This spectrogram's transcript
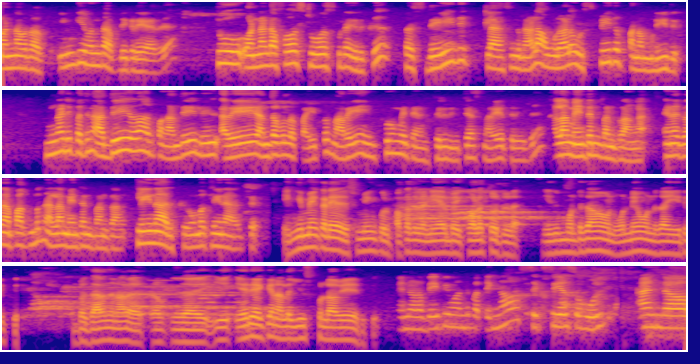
ஒன் ஹவர் தான் இருக்கும். இங்கே வந்து அப்படி கிடையாது. Two one and half hours two hours கூட இருக்குது ப்ளஸ் டெய்லி கிளாஸுங்கிறனால அவங்களால ஒரு ஸ்பீடப் பண்ண முடியுது. முன்னாடி பார்த்தீங்கன்னா அதே தான் இருப்பாங்க. அதே அதே அந்த இருப்பாங்க. இப்போ நிறைய இம்ப்ரூவ்மெண்ட் எனக்கு தெரியுது. வித்தியாசம் நிறைய தெரியுது. நல்லா மெயின்டைன் பண்ணுறாங்க எனக்கு நான் பார்க்கும்போது நல்லா மெயின்டைன் பண்ணுறாங்க க்ளீனாக இருக்குது ரொம்ப க்ளீனாக இருக்குது எங்கேயுமே கிடையாது. ஸ்விம்மிங் பூல் பக்கத்தில் நியர்பை குளத்தூரில் இது மட்டும் தான் ஒன்றே ஒன்று தான் இருக்குது இப்போ திறந்தனால இந்த ஏரியாக்கே நல்லா யூஸ்ஃபுல்லாகவே இருக்குது என்னோட பேபி வந்து பார்த்தீங்கன்னா சிக்ஸ் இயர்ஸ் ஓல்ட் அண்ட் uh,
